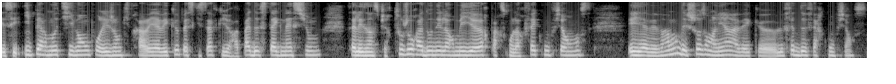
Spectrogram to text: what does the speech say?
Et c'est hyper motivant pour les gens qui travaillent avec eux parce qu'ils savent qu'il n'y aura pas de stagnation. Ça les inspire toujours à donner leur meilleur parce qu'on leur fait confiance. Et il y avait vraiment des choses en lien avec euh, le fait de faire confiance.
